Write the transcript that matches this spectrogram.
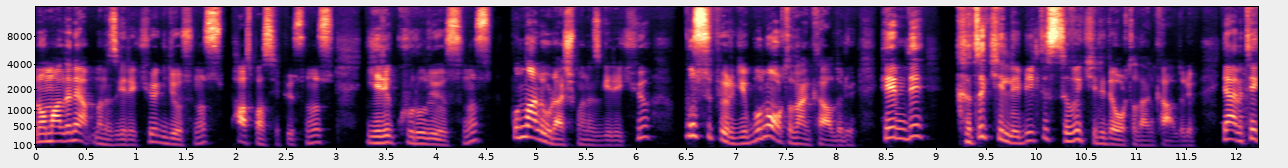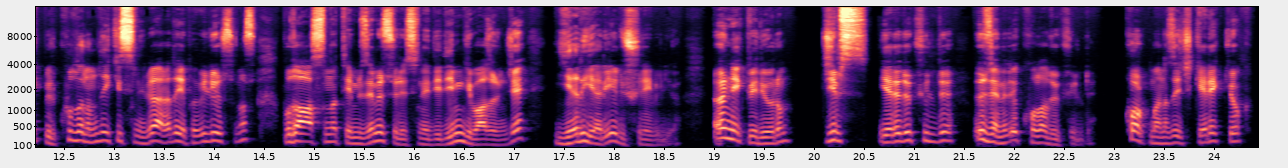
Normalde ne yapmanız gerekiyor? Gidiyorsunuz, paspas yapıyorsunuz, yeri kuruluyorsunuz. Bunlarla uğraşmanız gerekiyor. Bu süpürge bunu ortadan kaldırıyor. Hem de katı kirle birlikte sıvı kiri de ortadan kaldırıyor. Yani tek bir kullanımda ikisini bir arada yapabiliyorsunuz. Bu da aslında temizleme süresini dediğim gibi az önce yarı yarıya düşürebiliyor. Örnek veriyorum cips yere döküldü, üzerine de kola döküldü. Korkmanıza hiç gerek yok.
